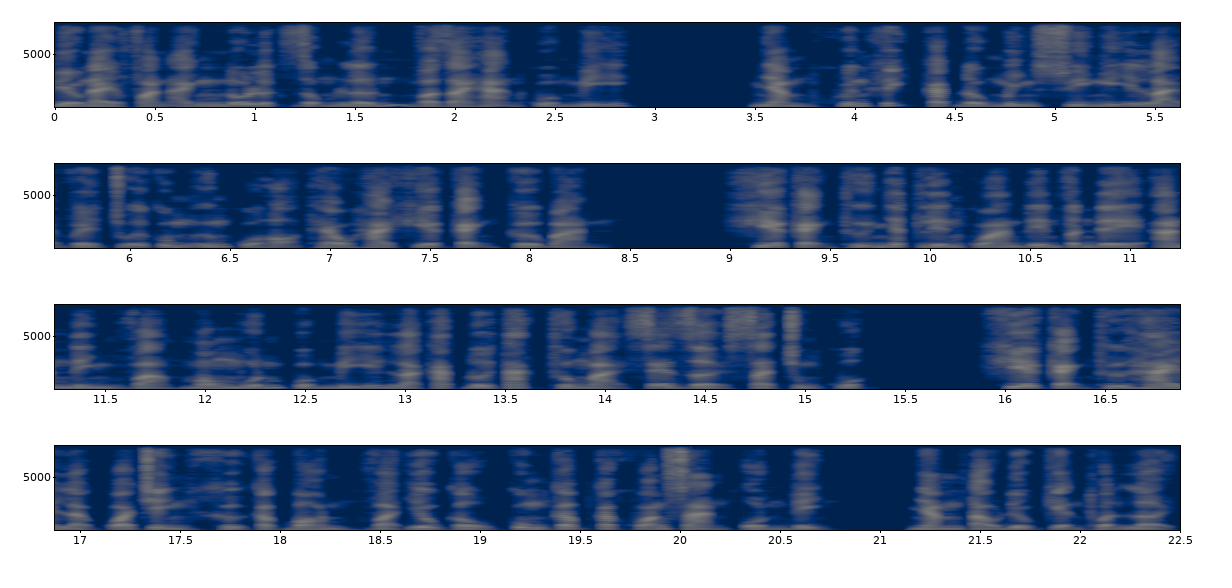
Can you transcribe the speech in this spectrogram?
Điều này phản ánh nỗ lực rộng lớn và dài hạn của Mỹ nhằm khuyến khích các đồng minh suy nghĩ lại về chuỗi cung ứng của họ theo hai khía cạnh cơ bản. Khía cạnh thứ nhất liên quan đến vấn đề an ninh và mong muốn của Mỹ là các đối tác thương mại sẽ rời xa Trung Quốc. Khía cạnh thứ hai là quá trình khử carbon và yêu cầu cung cấp các khoáng sản ổn định nhằm tạo điều kiện thuận lợi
